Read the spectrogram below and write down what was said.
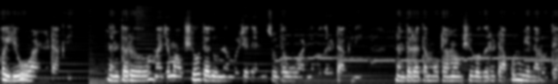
पहिली ओवाळणी टाकली. नंतर माझ्या मावशी होत्या दोन नंबरच्या त्यांनी सुद्धा ओवाळणी वगैरे टाकली. नंतर आता मोठ्या मावशी वगैरे टाकून घेणार होत्या.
